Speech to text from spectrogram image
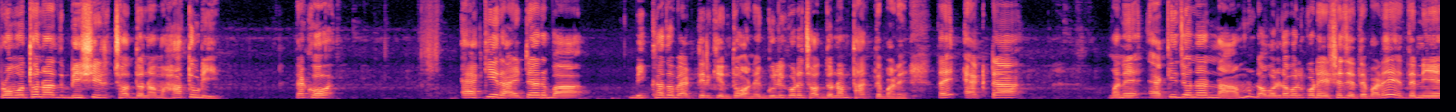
প্রমথনাথ বিশির ছদ্মনাম হাতুড়ি। দেখো, একই রাইটার বা বিখ্যাত ব্যক্তির কিন্তু অনেকগুলি করে ছদ্মনাম থাকতে পারে। তাই একটা মানে একই জনের নাম ডবল ডবল করে এসে যেতে পারে। এতে নিয়ে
